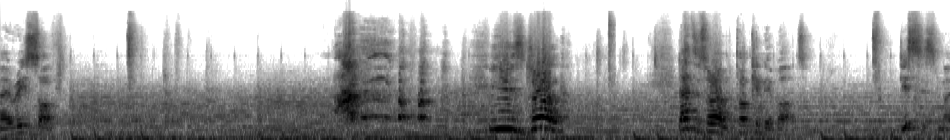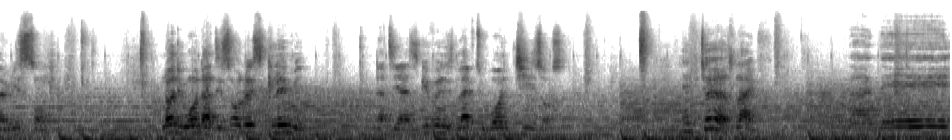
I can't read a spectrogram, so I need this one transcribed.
My real son. he is drunk. That is what I'm talking about. This is my real son. Not the one that is always claiming that he has given his life to one Jesus. Enjoy your life. Daddy,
